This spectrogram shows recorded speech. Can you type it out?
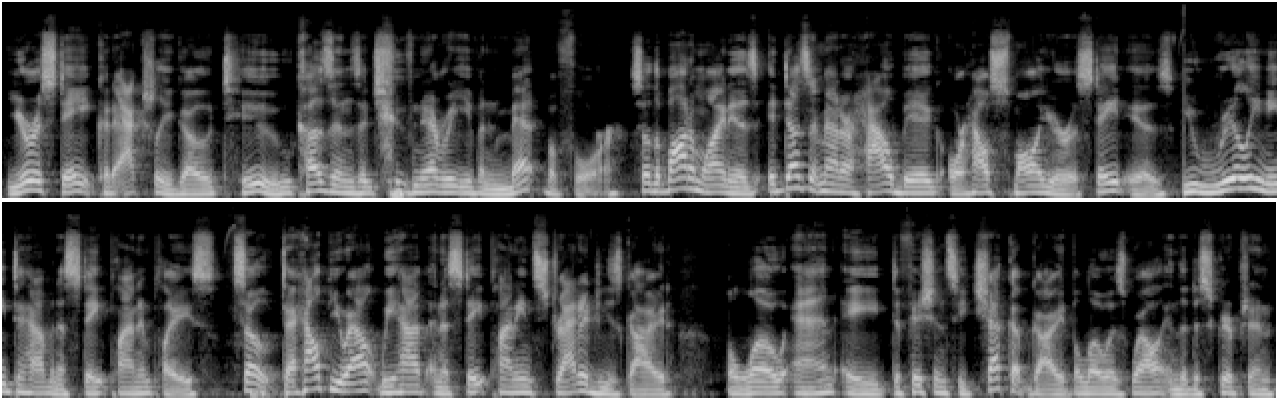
your estate could actually go to cousins that you've never even met before. So the bottom line is it doesn't matter how big or how small your estate is, you really need to have an estate plan in place. So to help you out, we have an estate planning strategies guide below and a deficiency checkup guide below as well in the description.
